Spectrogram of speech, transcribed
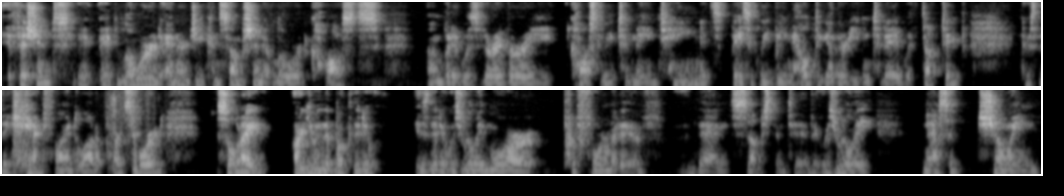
efficient. It, it, lowered energy consumption. It lowered costs, um, but it was very, very costly to maintain. It's basically being held together even today with duct tape because they can't find a lot of parts for it. So what I argue in the book that it is that it was really more performative than substantive. It was really NASA showing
